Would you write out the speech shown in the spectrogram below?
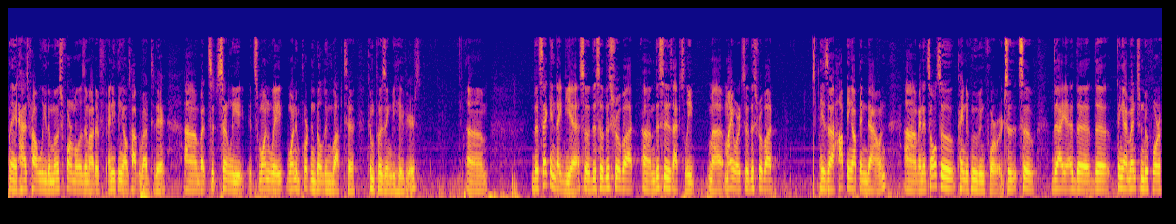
it has probably the most formalism out of anything I'll talk about today. Um, but it's, certainly, it's one way, one important building block to composing behaviors. Um, the second idea, so this, so this robot, um, this is actually my, my work. So this robot is uh, hopping up and down, um, and it's also kind of moving forward. So, so the, the, the thing I mentioned before of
